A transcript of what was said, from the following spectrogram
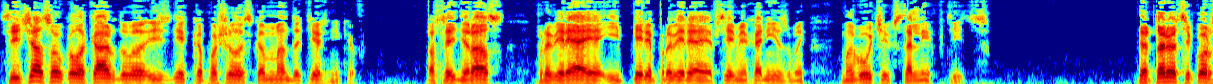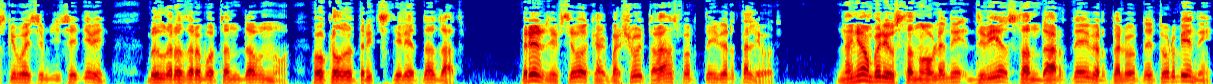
Сейчас около каждого из них копошилась команда техников. Последний раз проверяя и перепроверяя все механизмы могучих стальных птиц. Вертолет Сикорский-89 был разработан давно, около 30 лет назад, Прежде всего, как большой транспортный вертолет. На нем были установлены две стандартные вертолетные турбины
